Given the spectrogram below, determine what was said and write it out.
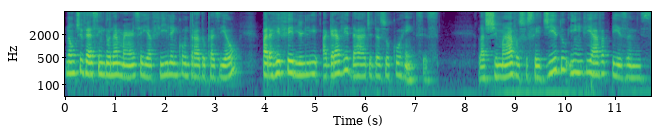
não tivessem Dona Márcia e a filha encontrado ocasião para referir-lhe a gravidade das ocorrências. Lastimava o sucedido e enviava pêsames.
